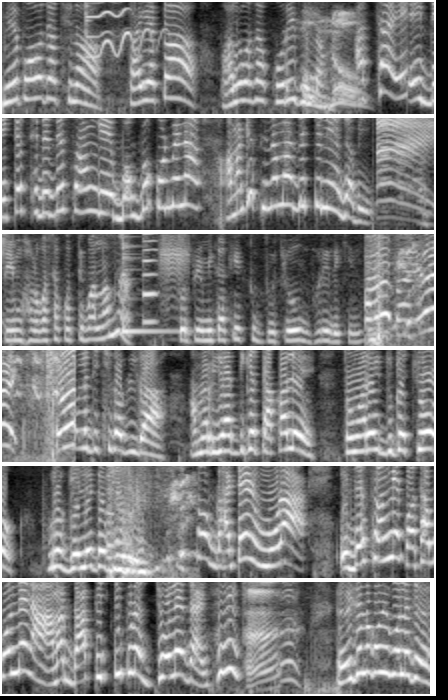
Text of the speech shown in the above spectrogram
মেয়ে পাওয়া যাচ্ছে না তাই একটা ভালোবাসা করেই ফেললাম। আচ্ছা এই বেকার ছেলেদের সঙ্গে বকবক করবে না? আমাকে সিনেমা নিয়ে যাবে? প্রেম ভালোবাসা করতে পারলাম না। তোর প্রেমিকাকে একটু দু চোখ ভরে দেখিনি বলে দিচ্ছি কপিলদা আমার রিয়ার দিকে তাকালে তোমার ওই দুটো চোখ পুরো গেলে দেবো। তো ঘাটের মোড়া এদের সঙ্গে কথা বললে না আমার গা পিত্তি পুরো জ্বলে যায়। হুম। এই জন্য কবি বলেছেন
